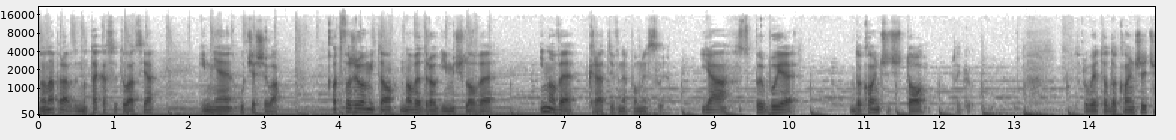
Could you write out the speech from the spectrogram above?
No naprawdę, no taka sytuacja i mnie ucieszyła. Otworzyło mi to nowe drogi myślowe i nowe kreatywne pomysły. Ja spróbuję dokończyć to, tak, spróbuję to dokończyć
